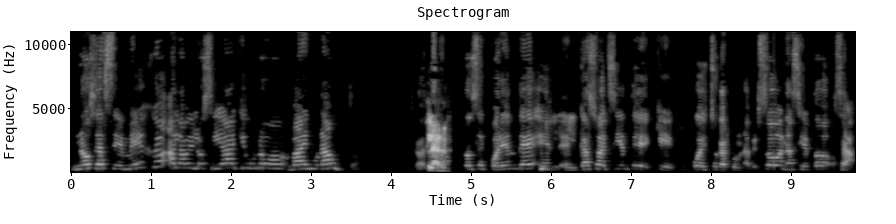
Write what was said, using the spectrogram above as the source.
no se asemeja a la velocidad que uno va en un auto. Claro. Entonces, por ende, el, el caso de accidente que tú puedes chocar con una persona, ¿cierto? O sea,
